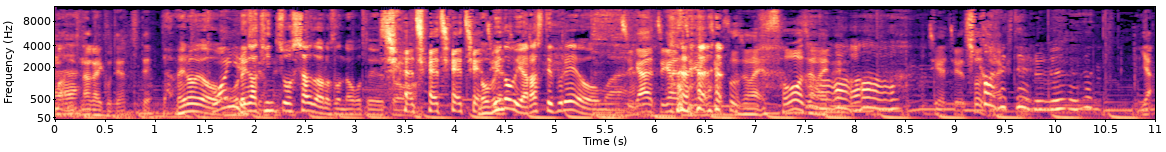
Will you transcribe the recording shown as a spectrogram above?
まあ、長いことやってて。やめろよ。よね俺が緊張しちゃうだろ、そんなこと言うと。違う違う違う違う。伸び伸びやらせてくれよ、お前。違う違う違うそうじゃない。そうじゃないね。あ違う違う、ーそうじゃなくて。疲れてる。いや、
